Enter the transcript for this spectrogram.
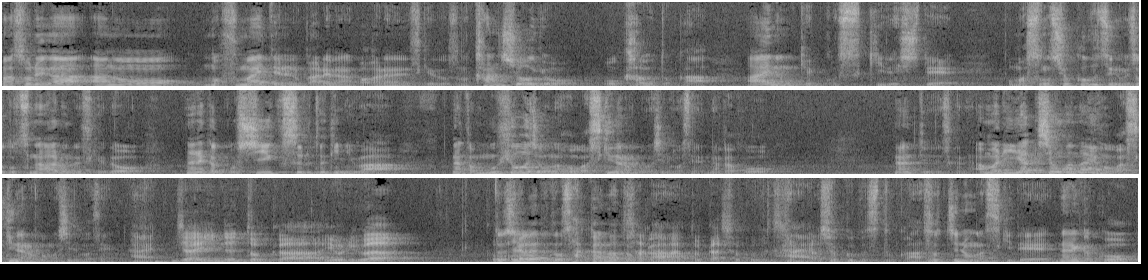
まあ、それがあの、まあ、踏まえてるのかあれなのかわからないですけどその観賞魚を飼うとかああいうのも結構好きでして、まあ、その植物にもちょっとつながるんですけど何かこう飼育する時にはなんか無表情な方が好きなのかもしれません。なんかこうなんていうんですかね。あんまりリアクションがない方が好きなのかもしれません。はい。じゃあ犬とかよりはどちらかというと魚とか魚とか植物とか、はい、植物とかそっちの方が好きで何かこ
